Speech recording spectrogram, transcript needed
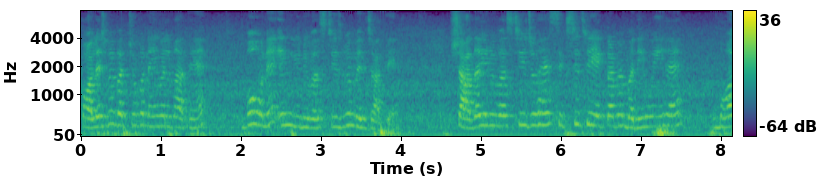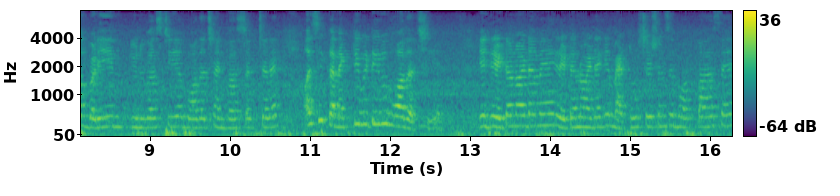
कॉलेज में बच्चों को नहीं मिल पाते हैं, वो उन्हें इन यूनिवर्सिटीज़ में मिल जाते हैं। शादा यूनिवर्सिटी जो है 63 एकड़ में बनी हुई है। बहुत बड़ी यूनिवर्सिटी है, बहुत अच्छा इंफ्रास्ट्रक्चर है और इसकी कनेक्टिविटी भी बहुत अच्छी है। ये ग्रेटर नोएडा में है ग्रेटर नोएडा के मेट्रो स्टेशन से बहुत पास है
